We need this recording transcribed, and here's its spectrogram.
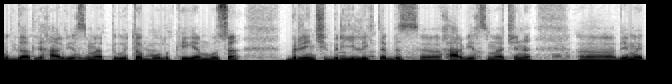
muddatli harbiy xizmatni o'tab bo'lib kelgan bo'lsa birinchi bir yillikda biz e, harbiy xizmatchini e, demak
